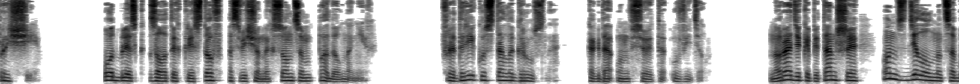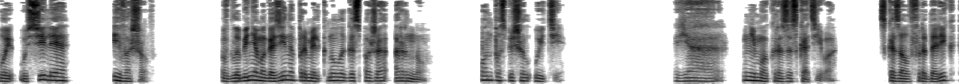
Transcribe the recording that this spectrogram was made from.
прыщи. Отблеск золотых крестов, освещенных солнцем, падал на них. Фредерику стало грустно, когда он все это увидел. Но ради капитанши он сделал над собой усилие и вошел. В глубине магазина промелькнула госпожа Арно. Он поспешил уйти. «Я не мог разыскать его», — сказал Фредерик,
